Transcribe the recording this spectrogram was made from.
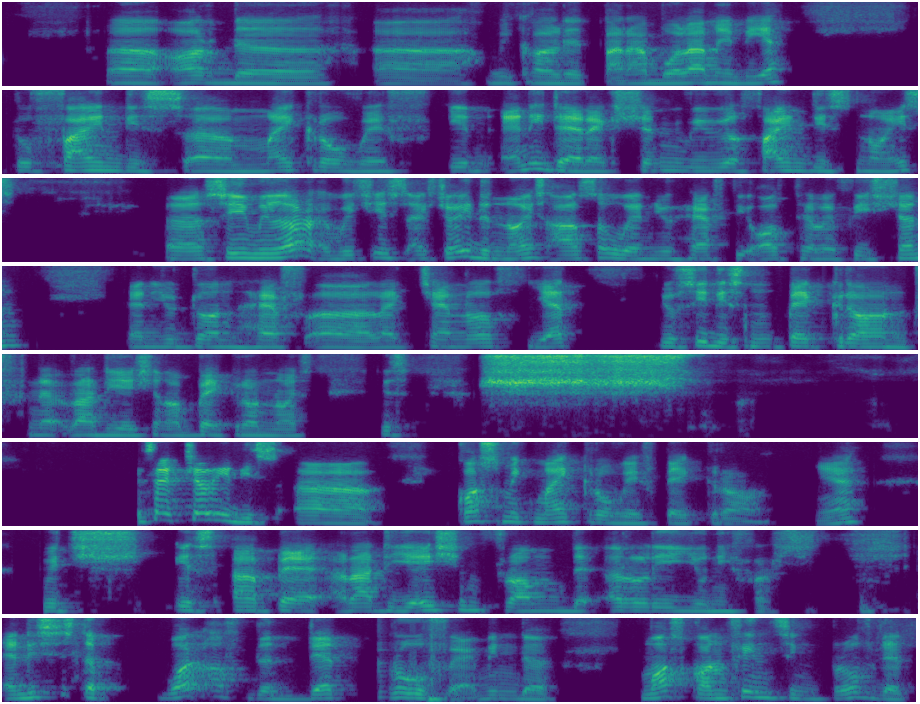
uh, or the uh, we call it parabola maybe yeah to find this uh, microwave in any direction we will find this noise uh, similar which is actually the noise also when you have the old television and you don't have uh, like channels yet you see this background radiation or background noise. This shh. It's actually this uh, cosmic microwave background, yeah, which is a radiation from the early universe. And this is the one of the dead proof. I mean, the most convincing proof that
